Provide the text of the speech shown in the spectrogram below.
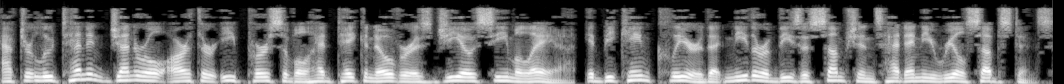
after Lieutenant General Arthur E. Percival had taken over as GOC Malaya, it became clear that neither of these assumptions had any real substance.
